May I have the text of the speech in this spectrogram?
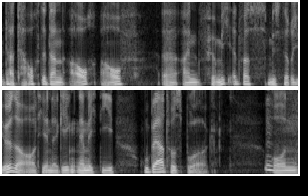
da tauchte dann auch auf äh, ein für mich etwas mysteriöser Ort hier in der Gegend, nämlich die Hubertusburg. Und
